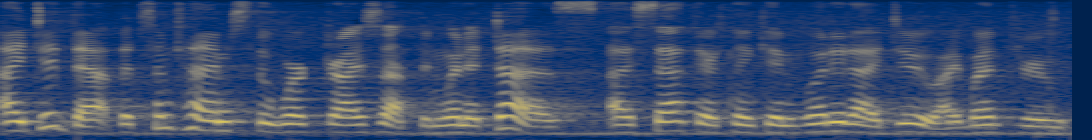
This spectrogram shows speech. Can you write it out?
I did that, but sometimes the work dries up. And when it does, I sat there thinking, what did I do? I went through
